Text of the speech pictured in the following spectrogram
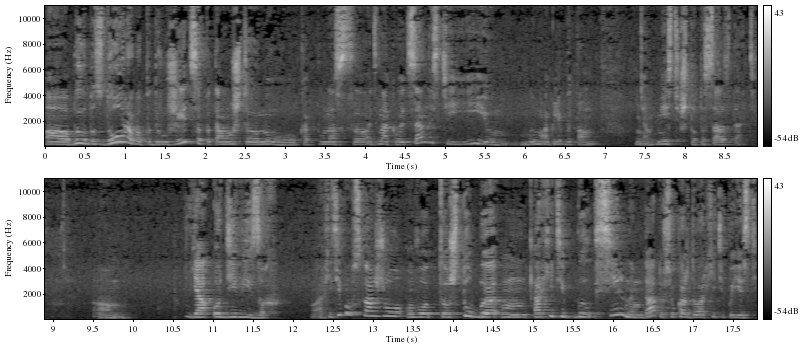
было бы здорово подружиться, потому что ну, как бы у нас одинаковые ценности, и мы могли бы там вместе что-то создать. Я о девизах архетипов скажу, вот, чтобы архетип был сильным, да, то есть у каждого архетипа есть,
